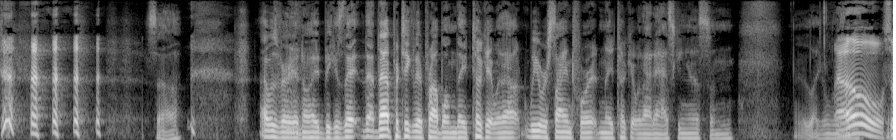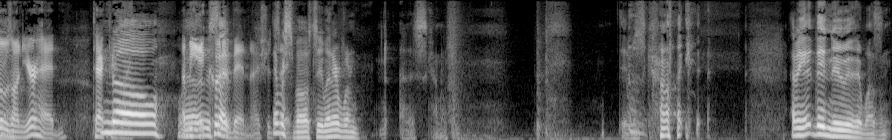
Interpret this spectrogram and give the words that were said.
so I was very annoyed because they, that that particular problem they took it without we were signed for it and they took it without asking us and it was like Oh, so it was on your head. Technically. no I mean, it was could like- have been. I should it say. was supposed to but everyone just kind of it was kind of like I mean they knew that it wasn't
